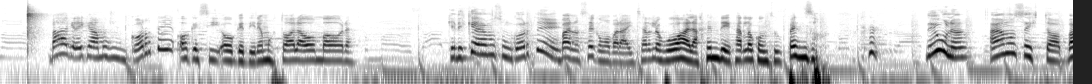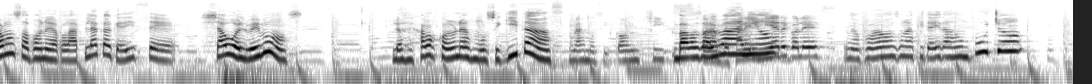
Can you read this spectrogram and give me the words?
¿Vas a querer que hagamos un corte o que sí? O que tiremos toda la bomba ahora. ¿Querés que hagamos un corte? Va, no sé, como para hincharle los huevos a la gente y dejarlo con suspenso. De una, hagamos esto. Vamos a poner la placa que dice ¿Ya volvemos? Los dejamos con unas musiquitas. Unas musiconchis. Vamos para al baño. El miércoles. Nos fumamos unas pitaditas de un pucho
